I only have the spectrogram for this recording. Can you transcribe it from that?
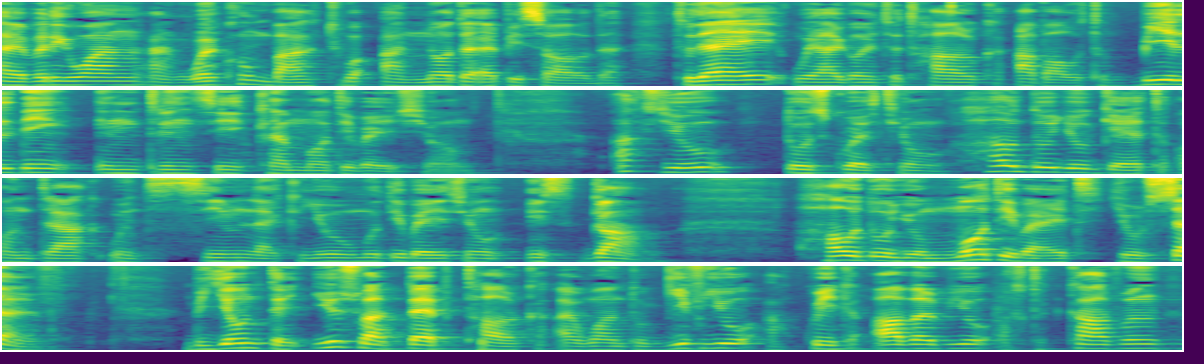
Hi everyone and welcome back to another episode. Today we are going to talk about building intrinsic motivation. Ask you those questions. How do you get on track when it seems like your motivation is gone? How do you motivate yourself? Beyond the usual pep talk, I want to give you a quick overview of the current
